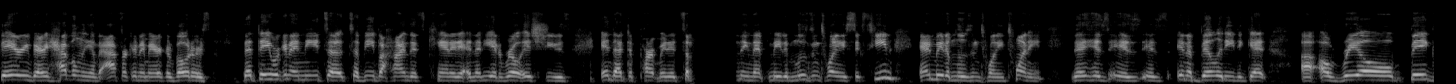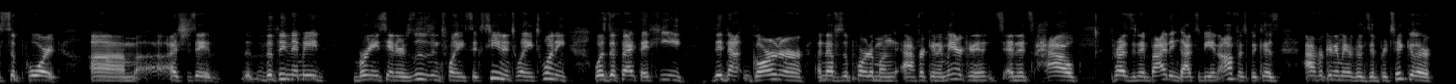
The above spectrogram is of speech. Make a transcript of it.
very, very heavily of African American voters, that they were going to need to to be behind this candidate, and that he had real issues in that department. It's something that made him lose in 2016 and made him lose in 2020. That his his his inability to get uh, a real big support, um, I should say, the, the thing that made Bernie Sanders lose in 2016 and 2020 was the fact that he did not garner enough support among African Americans. And it's how President Biden got to be in office because African Americans in particular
